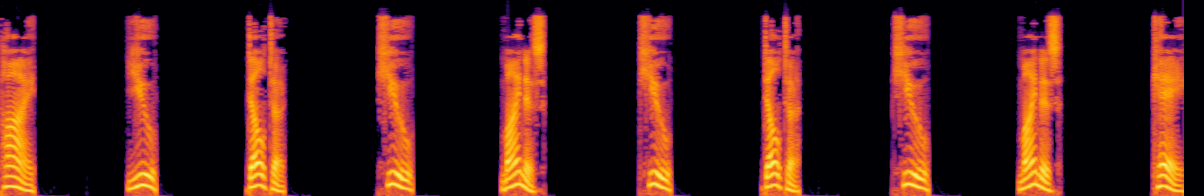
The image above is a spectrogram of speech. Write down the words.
pi u delta q minus q delta q minus k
